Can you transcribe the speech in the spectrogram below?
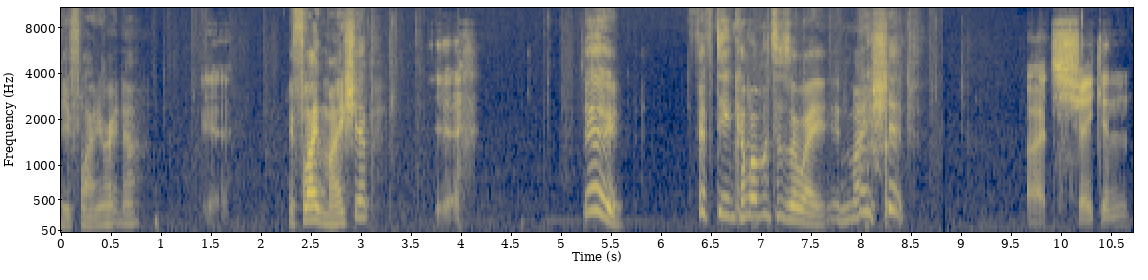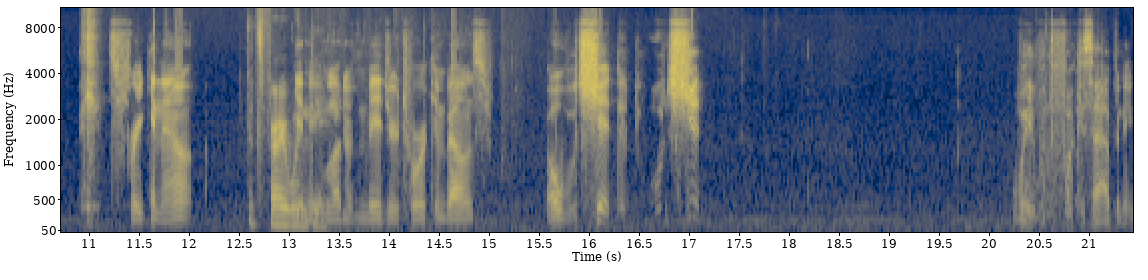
Are you flying right now? Yeah. You're flying my ship? Yeah. Dude! 15 kilometers away in my ship. Uh, it's shaking. It's freaking out. It's very windy. Getting a lot of major torque imbalance. Oh shit! Oh shit! Wait, what the fuck is happening?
